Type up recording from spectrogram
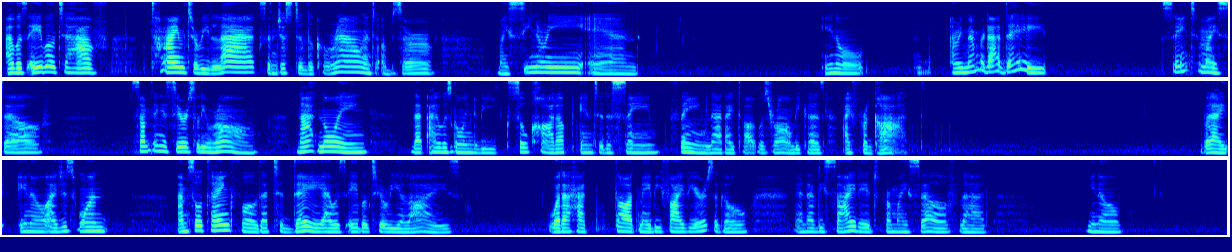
I was able to have time to relax and just to look around and to observe my scenery and you know I remember that day saying to myself something is seriously wrong not knowing that I was going to be so caught up into the same thing that I thought was wrong because I forgot But I, you know, I just want, I'm so thankful that today I was able to realize what I had thought maybe five years ago. And I've decided for myself that, you know,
